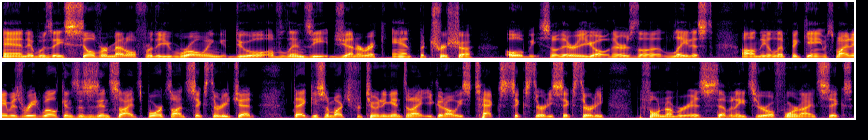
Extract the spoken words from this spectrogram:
and it was a silver medal for the rowing duo of Lindsay Jennerich and Patricia Obee. So there you go. There's the latest on the Olympic Games. My name is Reid Wilkins. This is Inside Sports on 630 CHED. Thank you so much for tuning in tonight. You can always text 630 630. The phone number is 780 496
